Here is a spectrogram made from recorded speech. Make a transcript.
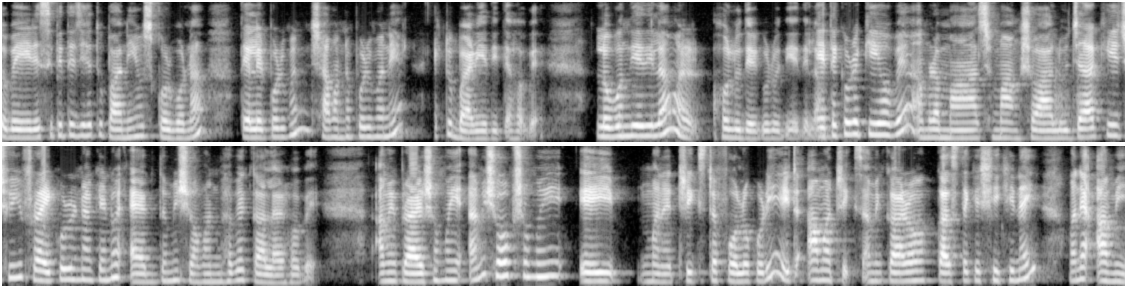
তবে এই রেসিপিতে যেহেতু পানি ইউজ করব না তেলের পরিমাণ সামান্য পরিমাণে একটু বাড়িয়ে দিতে হবে লবণ দিয়ে দিলাম আর হলুদের গুঁড়ো দিয়ে দিলাম। এতে করে কি হবে? আমরা মাছ, মাংস, আলু যা কিছুই ফ্রাই করি না কেন একদমই সমানভাবে কালার হবে। আমি প্রায় সময়, আমি সব সময় এই মানে ট্রিক্সটা ফলো করি, এটা আমার ট্রিক্স আমি কারও কাছ থেকে শিখি নাই মানে আমি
